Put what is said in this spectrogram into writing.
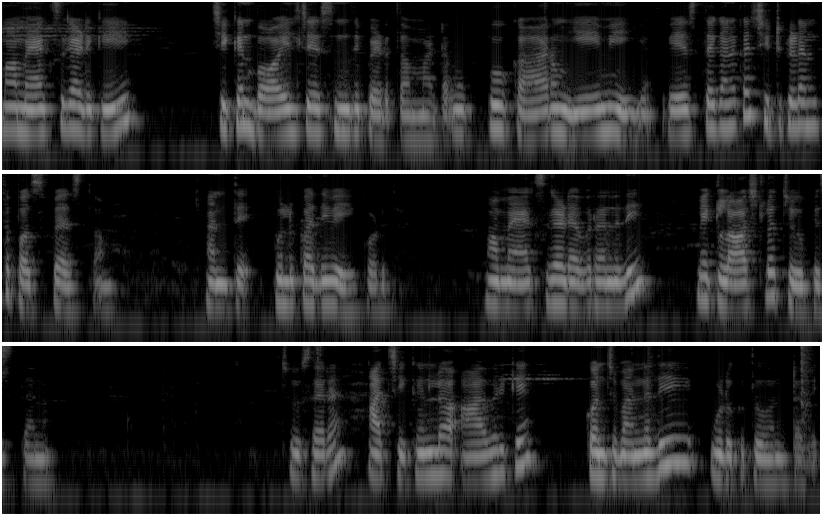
మా మ్యాక్స్ గడికి చికెన్ బాయిల్ చేసింది పెడతాం అన్నమాట ఉప్పు కారం ఏమీ వేయం. వేస్తే కనుక చిటికడంత పసుపు వేస్తాం. అంతే. పులుపు అది వేయకూడదు. మా మ్యాక్స్ గడ్ ఎవరన్నది మీకు లాస్ట్లో చూపిస్తాను. చూసారా? ఆ చికెన్లో ఆవిరికే కొంచెం అన్నది ఉడుకుతూ ఉంటుంది.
